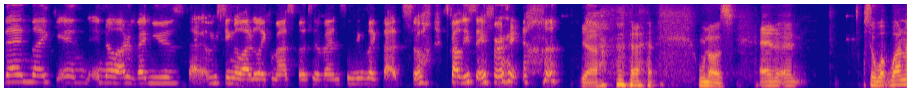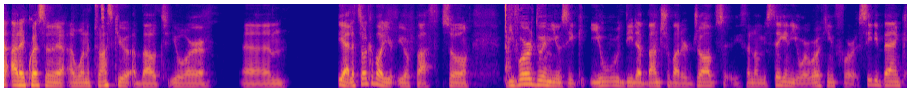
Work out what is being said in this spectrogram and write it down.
then like in in a lot of venues i'm seeing a lot of like maskless events and things like that so it's probably safer right now. Yeah. Who knows? And and so what one other question that i wanted to ask you about your um yeah let's talk about your, your path. So before doing music you did a bunch of other jobs. If i'm not mistaken you were working for citibank.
